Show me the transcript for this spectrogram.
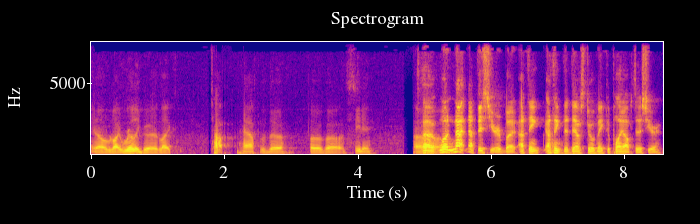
you know, like really good, like top half of the of uh, seating. Uh, well, not not this year, but I think I think that they'll still make the playoffs this year.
